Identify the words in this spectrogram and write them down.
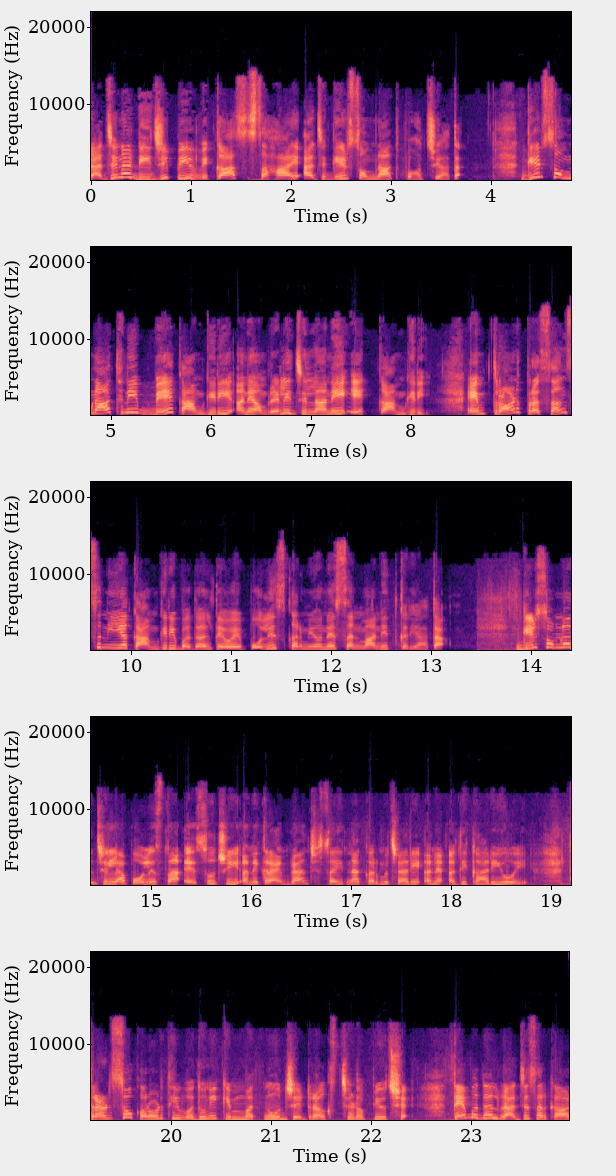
રાજ્યના ડીજીપી વિકાસ સહાય આજે ગીર સોમનાથ પહોંચ્યા હતા. ગીર સોમનાથની બે કામગીરી અને અમરેલી જિલ્લાની એક કામગીરી. એમ ત્રણ પ્રશંસનીય કામગીરી બદલ તેઓએ પોલીસ કર્મીઓને સન્માનિત કર્યા હતા. ગીર સોમનાથ જિલ્લા પોલીસના એસઓજી અને ક્રાઇમ બ્રાન્ચ સહિતના કર્મચારી અને અધિકારીઓએ ત્રણસો કરોડથી વધુની કિંમતનું જે ડ્રગ્સ ઝડપ્યું છે, તે બદલ રાજ્ય સરકાર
